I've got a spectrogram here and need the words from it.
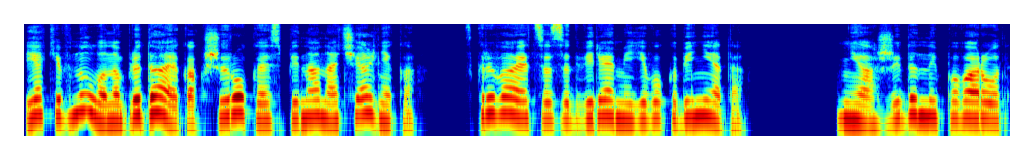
Я кивнула, наблюдая, как широкая спина начальника скрывается за дверями его кабинета. Неожиданный поворот.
